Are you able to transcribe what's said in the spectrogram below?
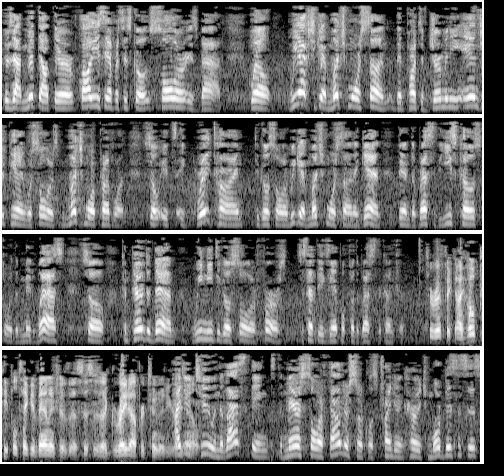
There's that myth out there, foggy San Francisco, solar is bad. Well, we actually get much more sun than parts of Germany and Japan where solar is much more prevalent. So it's a great time to go solar. We get much more sun again than the rest of the East Coast or the Midwest. So compared to them, we need to go solar first to set the example for the rest of the country. Terrific. I hope people take advantage of this. This is a great opportunity right I do now. too. And the last thing, the Mayor's Solar Founder Circle is trying to encourage more businesses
